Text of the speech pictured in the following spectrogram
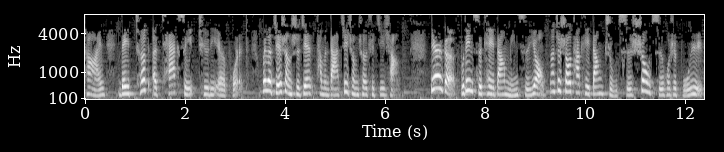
time，they took a taxi to the airport。为了节省时间，他们搭计程车去机场。第二个不定词可以当名词用，那这时候它可以当主词、受词或是补语。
